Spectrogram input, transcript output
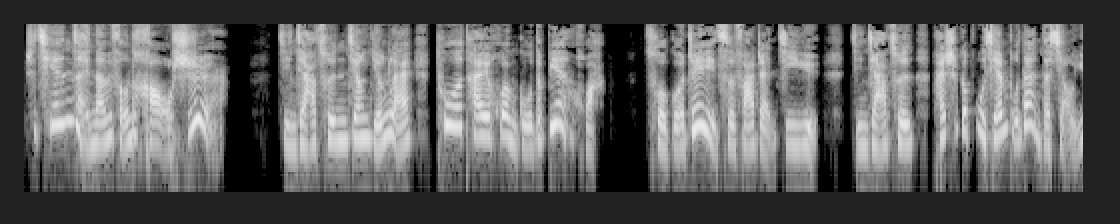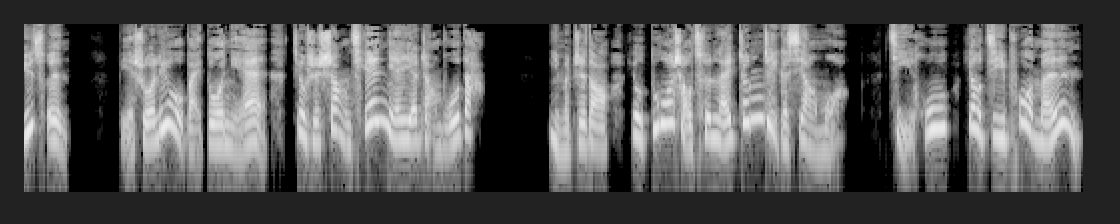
是千载难逢的好事，金家村将迎来脱胎换骨的变化。错过这次发展机遇，金家村还是个不咸不淡的小渔村。别说六百多年，就是上千年也长不大。”你们知道有多少村来争这个项目？几乎要挤破门。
